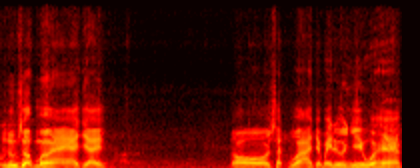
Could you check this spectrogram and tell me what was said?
Đi xuống shop 12 hả chị. Rồi sách quà cho mấy đứa nhiều quá ha.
